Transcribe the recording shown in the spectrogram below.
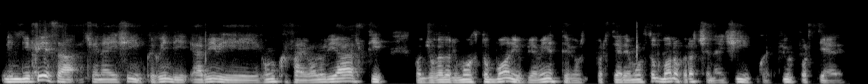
in difesa ce n'hai 5, quindi arrivi comunque fai valori alti con giocatori molto buoni, ovviamente, con il portiere molto buono, però ce n'hai 5 più il portiere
